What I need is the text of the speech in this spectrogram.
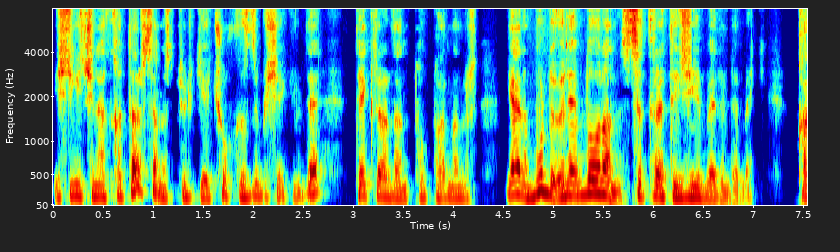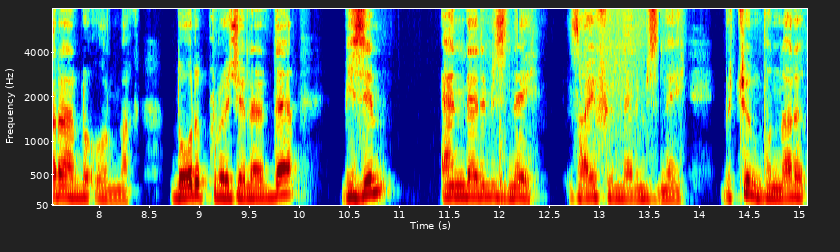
işin içine katarsanız Türkiye çok hızlı bir şekilde tekrardan toparlanır. Yani burada önemli olan stratejiyi belirlemek, kararlı olmak, doğru projelerde bizim enlerimiz ne, zayıf yönlerimiz ne? Bütün bunları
